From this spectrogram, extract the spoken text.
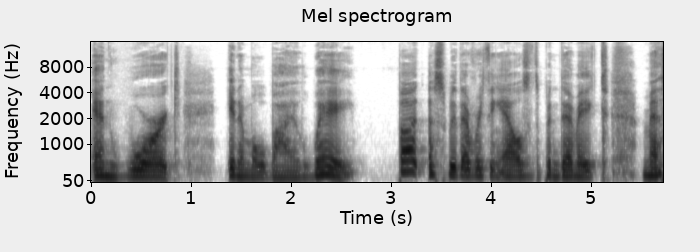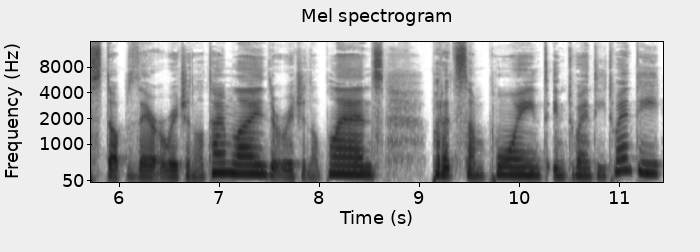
and work in a mobile way. But as with everything else, the pandemic messed up their original timeline, their original plans. But at some point in 2020,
